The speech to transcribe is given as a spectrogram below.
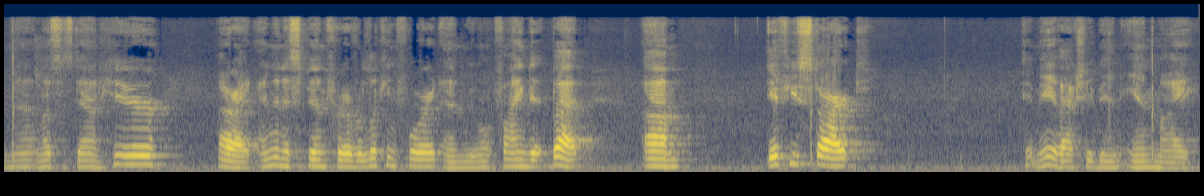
No, unless it's down here. All right, I'm going to spend forever looking for it, and we won't find it. But um, if you start, it may have actually been in my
